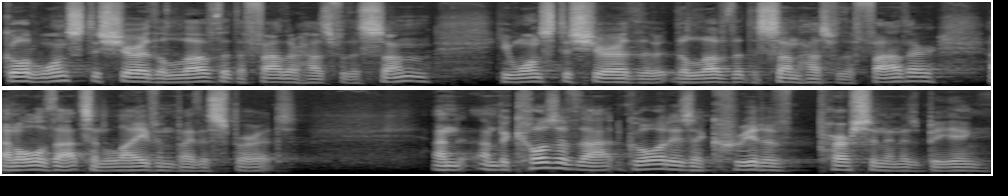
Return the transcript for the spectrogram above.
God wants to share the love that the Father has for the Son. He wants to share the, the love that the Son has for the Father. And all of that's enlivened by the Spirit. And, and because of that, God is a creative person in his being.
